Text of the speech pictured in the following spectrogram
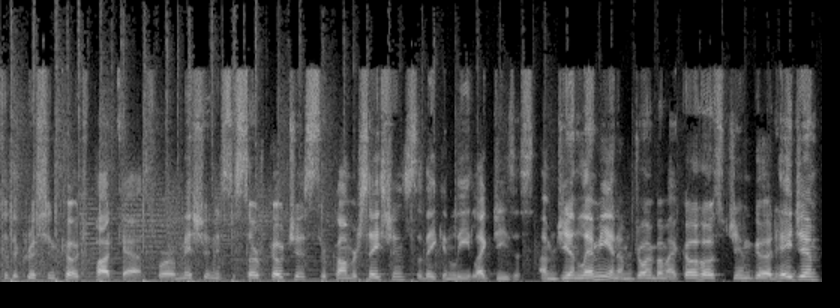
to the Christian Coach Podcast, where our mission is to serve coaches through conversations so they can lead like Jesus. I'm Gian Lemmy, and I'm joined by my co-host Jim Good. Hey, Jim.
